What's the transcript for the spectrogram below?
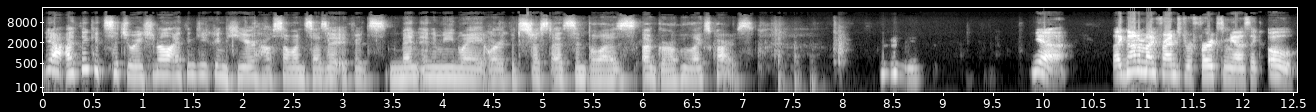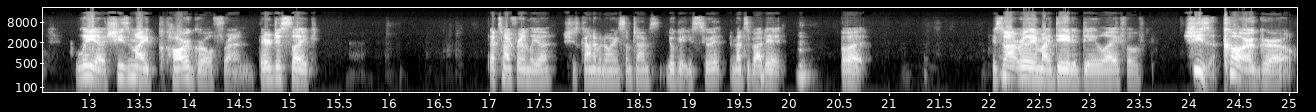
Yeah, I think it's situational. I think you can hear how someone says it if it's meant in a mean way or if it's just as simple as a girl who likes cars. Yeah. Like none of my friends referred to me. I was like, oh, Leah, she's my car girlfriend. They're just like, that's my friend Leah. She's kind of annoying sometimes. You'll get used to it. And that's about it. But it's not really in my day to day life of, she's a car girl.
